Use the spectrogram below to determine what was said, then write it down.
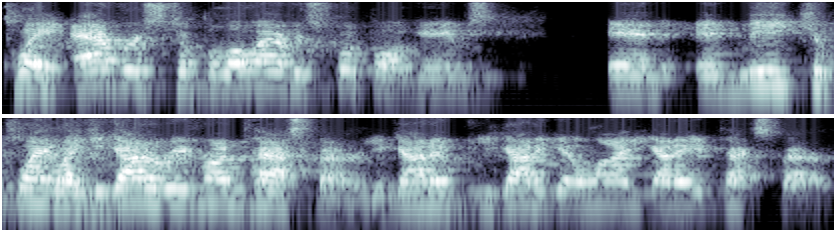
play average to below average football games and and me complain like you got to rerun pass better. You got to you got to get a line. You got to apex better.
